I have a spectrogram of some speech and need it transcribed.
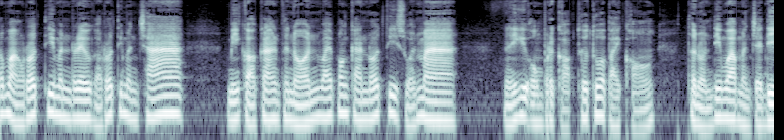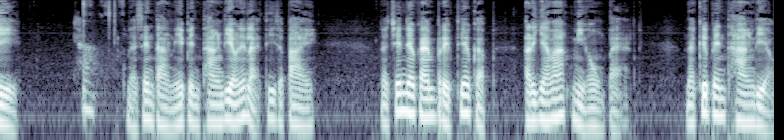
ระหว่างรถที่มันเร็วกับรถที่มันช้า มีเกาะกลางถนนไว้ป้องกันรถที่สวนมานี่คือองค์ประกอบทั่ว ๆ ไปของถนนที่ว่ามันจะดีค่ะนะเส้นทางนี้เป็นทางเดียวนี่แหละที่จะไปนะเช่นเดียวกันเปรียบเทียบกับอริยมรรคมีองค์8นะคือเป็นทางเดียว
